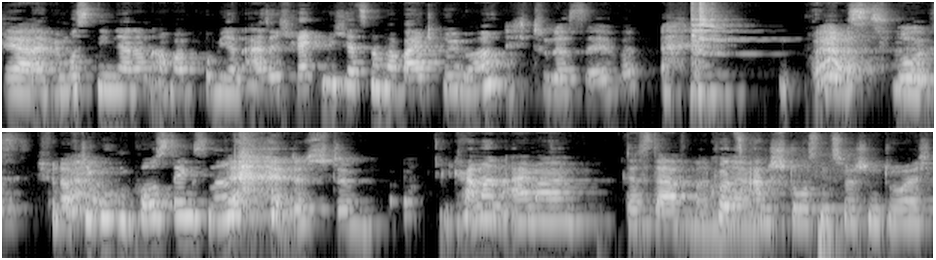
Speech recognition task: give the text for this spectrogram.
Ja. Weil wir mussten ihn ja dann auch mal probieren. Also ich reck mich jetzt noch mal weit rüber. Ich tue dasselbe. Prost. Prost. Ich finde auch die guten Postings, ne? das stimmt. Kann man einmal das darf man. Kurz mal. anstoßen zwischendurch.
